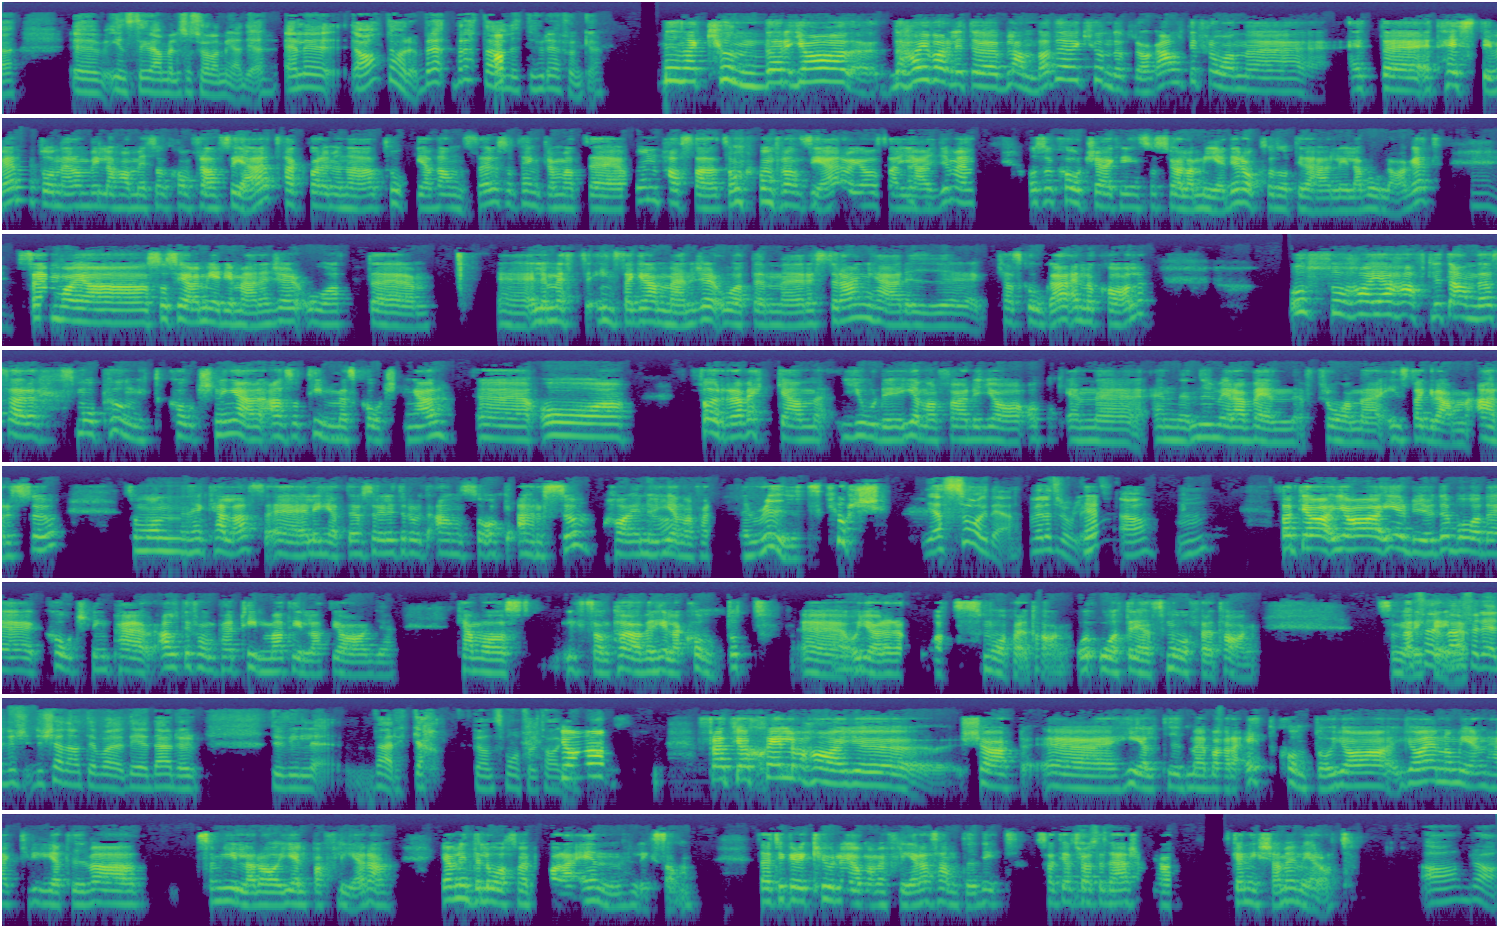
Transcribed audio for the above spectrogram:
uh, Instagram eller sociala medier? Eller ja, det har du. Berätta ja. lite hur det funkar. Mina kunder, ja, det har ju varit lite blandade kunduppdrag. Allt ifrån uh, ett, uh, ett hästevent då när de ville ha mig som konferencier tack vare mina tokiga danser så tänkte de att hon passar som konferencier och jag sa jajamän. Och så coachar jag kring sociala medier också då till det här lilla bolaget. Mm. Sen var jag sociala medier-manager åt eh, eh, eller mest Instagram-manager åt en restaurang här i Karlskoga, en lokal. Och så har jag haft lite andra så här små punktcoachningar, alltså timmescoachningar. Eh, och förra veckan gjorde, genomförde jag och en, en numera vän från Instagram, Arsu, som hon kallas, eh, eller heter. Så det är lite roligt. Anso och Arsu har ju nu ja. genomfört en Reels-kurs. Jag såg det, väldigt roligt. Ja. ja. Mm. Så att jag, jag erbjuder både coachning per, alltifrån per timma till att jag kan vara, liksom, ta över hela kontot eh, mm. och göra det åt småföretag. Och återigen småföretag. Som varför jag varför det? Du, du, känner att det, var, det är där du, du vill verka bland småföretagen? Ja, för att jag själv har ju kört eh, heltid med bara ett konto. Jag, jag är nog mer den här kreativa som gillar att hjälpa flera. Jag vill inte låsa mig på bara en. Liksom. Så jag tycker det är kul att jobba med flera samtidigt. Så att jag tror att det är där som jag ska nischa mig mer åt. Ja, bra.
